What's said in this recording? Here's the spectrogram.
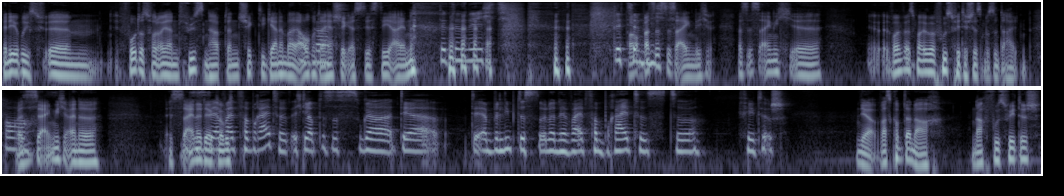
Wenn ihr übrigens ähm, Fotos von euren Füßen habt, dann schickt die gerne mal Oh auch unter Gott. Hashtag SDSD ein. Bitte nicht. Bitte was nicht. ist das eigentlich? Was ist eigentlich, äh, wollen wir uns mal über Fußfetischismus unterhalten? Oh. Weil es ist ja eigentlich eine, es ist Das einer ist der, sehr weit verbreitet. Ich glaube, das ist sogar der, der beliebteste oder der weit verbreiteste Fetisch. ja, was kommt danach? Nach Fußfetisch?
